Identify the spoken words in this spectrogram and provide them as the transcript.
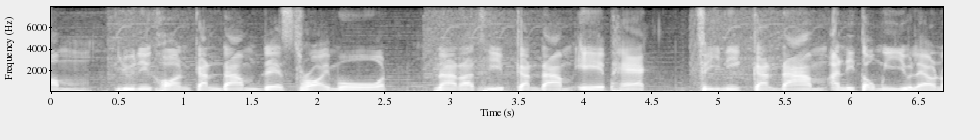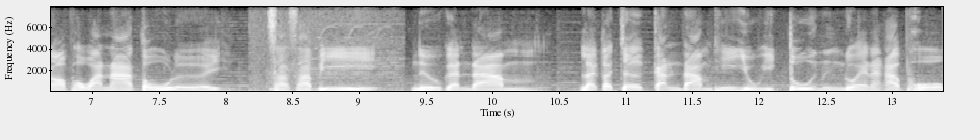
อมยูนิคอนกันดั้มเดสทรอยโหมดนาราทีฟกันดั้ม A p a c ฟีนิกกันดั้มอันนี้ต้องมีอยู่แล้วเนาะเพราะว่าหน้าตู้เลยซาซาบินิวกันดั้มแล้วก็เจอกันดั้มที่อยู่อีกตู้หนึ่งด้วยนะครับผม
